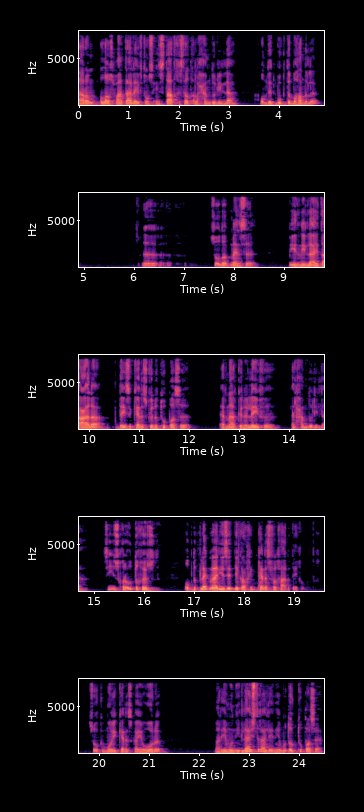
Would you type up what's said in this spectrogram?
Daarom, Allah subhanahu wa ta'ala heeft ons in staat gesteld, alhamdulillah, om dit boek te behandelen. zodat mensen bi'idnillahi ta'ala deze kennis kunnen toepassen, ernaar kunnen leven. Alhamdulillah. Zie je, is grote gunst. Op de plek waar je zit, je kan geen kennis vergaren tegenwoordig. Zulke mooie kennis kan je horen. Maar je moet niet luisteren alleen, je moet ook toepassen.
